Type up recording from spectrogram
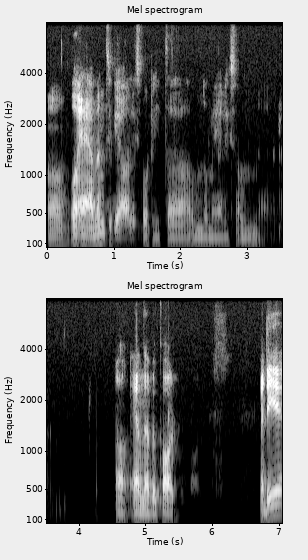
Ja. Och även tycker jag det är svårt att hitta om de är liksom eh, ja, en över par. Men det,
